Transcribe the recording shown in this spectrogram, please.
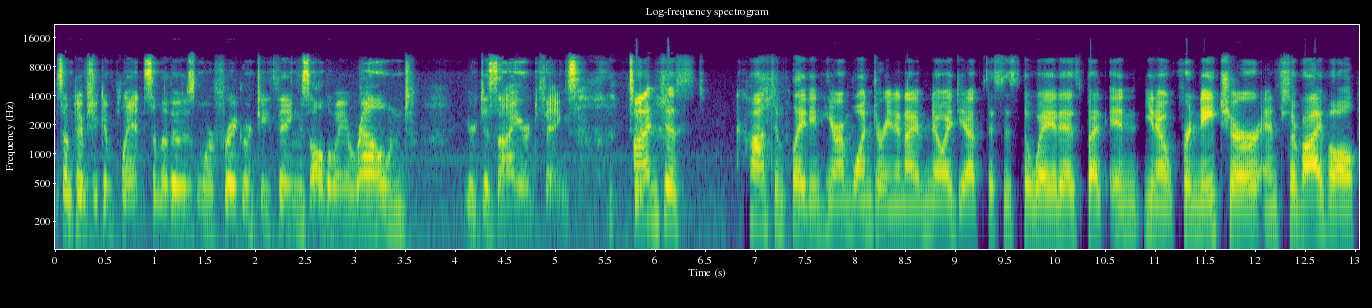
sometimes you can plant some of those more fragranty things all the way around your desired things. To, I'm just contemplating here. I'm wondering, and I have no idea if this is the way it is, but in, you know, for nature and survival,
